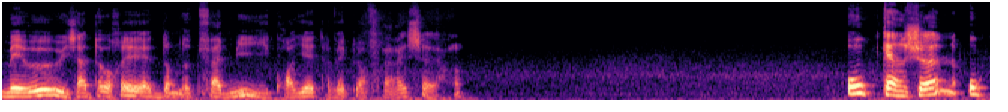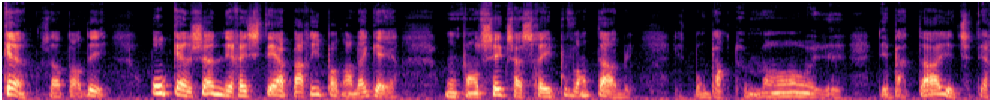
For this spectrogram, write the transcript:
mais eux, ils adoraient être dans notre famille, ils croyaient être avec leurs frères et sœurs. Hein. Aucun jeune, aucun, vous entendez, aucun jeune n'est resté à Paris pendant la guerre. On pensait que ça serait épouvantable, les bombardements, les, batailles, etc.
